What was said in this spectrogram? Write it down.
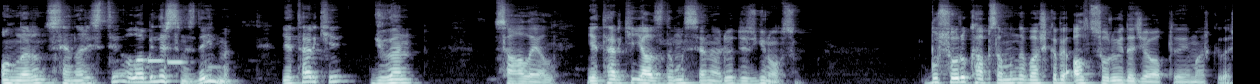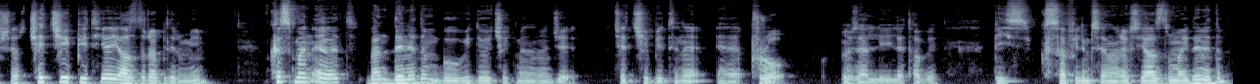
onların senaristi olabilirsiniz değil mi? Yeter ki güven sağlayalım. Yeter ki yazdığımız senaryo düzgün olsun. Bu soru kapsamında başka bir alt soruyu da cevaplayayım arkadaşlar. ChatGPT'ye yazdırabilir miyim? Kısmen evet. Ben denedim bu videoyu çekmeden önce ChatGPT'ne e, Pro özelliğiyle tabii. Bir kısa film senaryosu yazdırmayı denedim.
